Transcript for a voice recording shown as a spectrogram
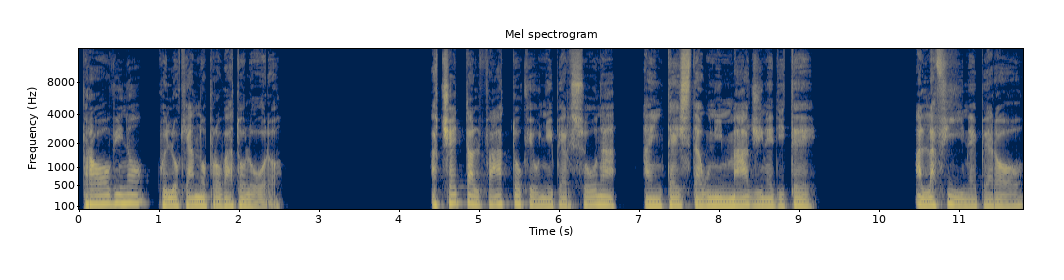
provino quello che hanno provato loro. Accetta il fatto che ogni persona ha in testa un'immagine di te. Alla fine, però,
